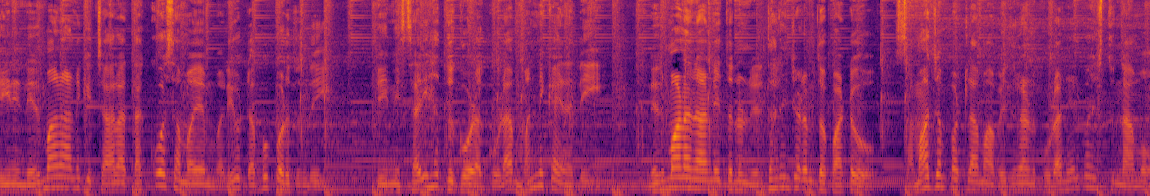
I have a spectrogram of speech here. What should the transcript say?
దీని నిర్మాణానికి చాలా తక్కువ సమయం మరియు డబ్బు పడుతుంది. దీని సరిహద్దు గోడ కూడా మన్నికైనది. నిర్మాణ నాణ్యతను నిర్ధారించడంతో పాటు సమాజం పట్ల మా విధులను కూడా నిర్వహిస్తున్నాము.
